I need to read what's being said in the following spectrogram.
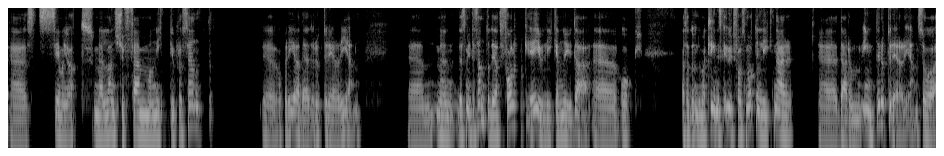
eh, ser man ju att mellan 25 och 90 procent eh, opererade rupturerar igen. Ehm, men det som är intressant då är att folk är ju lika nöjda och alltså de, de här kliniska utfallsmåtten liknar Eh, där de inte rupturerar igen. Så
